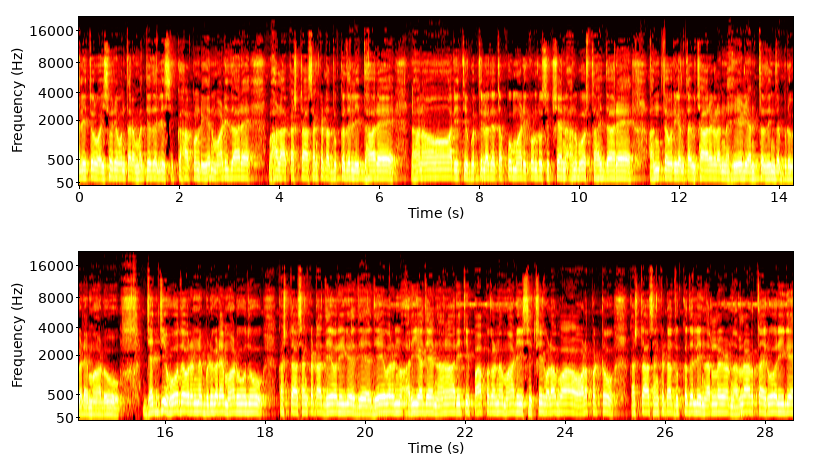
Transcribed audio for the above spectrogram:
ದಲಿತರು, ಐಶ್ವರ್ಯವಂತರ ಮಧ್ಯದಲ್ಲಿ ಸಿಕ್ಕ ಹಾಕ್ಕೊಂಡು ಏನು ಮಾಡಿದ್ದಾರೆ. ಬಹಳ ಕಷ್ಟ, ಸಂಕಟ, ದುಃಖದಲ್ಲಿದ್ದಾರೆ. ನಾನಾ ರೀತಿ ಗೊತ್ತಿಲ್ಲದೆ ತಪ್ಪು ಮಾಡಿಕೊಂಡು ಶಿಕ್ಷೆಯನ್ನು ಅನುಭವಿಸ್ತಾ ಇದ್ದಾರೆ. ಅಂಥವರಿಗಂಥ ವಿಚಾರಗಳನ್ನು ಹೇಳಿ ಅಂಥದಿಂದ ಬಿಡುಗಡೆ ಮಾಡು. ಜಜ್ಜಿ ಹೋದವರನ್ನು ಬಿಡುಗಡೆ ಮಾಡುವುದು ಕಷ್ಟ, ಸಂಕಟ, ದೇವರಿಗೆ ದೇವರನ್ನು ಅರಿಯದೆ ನಾನಾ ರೀತಿ ಪಾಪಗಳನ್ನ ಮಾಡಿ ಶಿಕ್ಷೆಗೆ ಒಳಪ ಒಳಪಟ್ಟು ಕಷ್ಟ, ಸಂಕಟ, ದುಃಖದಲ್ಲಿ ನರಳ ನರಳಾಡ್ತಾ ಇರುವವರಿಗೆ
